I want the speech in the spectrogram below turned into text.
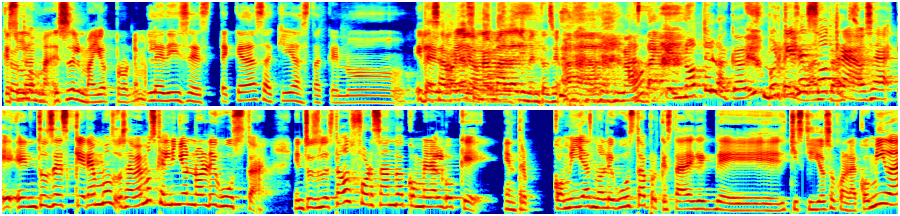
Que eso es lo ma- ese es el mayor problema. Le dices, te quedas aquí hasta que no... Y desarrollas una mala alimentación. Ajá, ¿no? Hasta que no te lo acabes. no Porque esa es otra, o sea, e- entonces queremos, o sea, vemos que el niño no le gusta, entonces lo estamos forzando a comer algo que, entre comillas, no le gusta porque está de, quisquilloso con la comida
